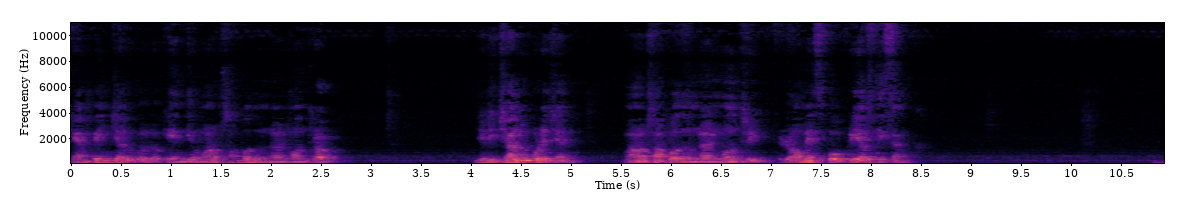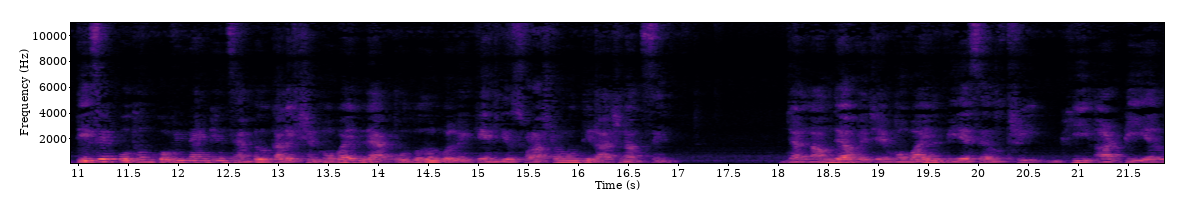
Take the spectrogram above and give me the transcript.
campaign চালু করল কেন্দ্রীয় মানব সম্পদ উন্নয়ন মন্ত্রক। যেটি চালু করেছেন মানব সম্পদ উন্নয়ন মন্ত্রী রমেশ পোখরিয়াল নিশাঙ্ক। দেশের প্রথম COVID nineteen sample collection mobile lab উদ্বোধন করলেন কেন্দ্রীয় স্বরাষ্ট্রমন্ত্রী রাজনাথ সিং। যার নাম দেওয়া হয়েছে mobile BSL three VRTL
